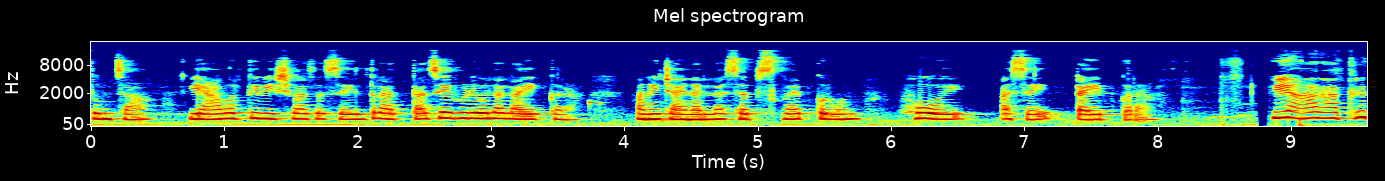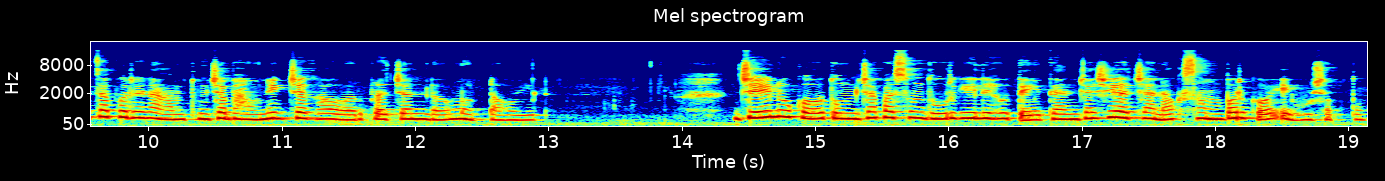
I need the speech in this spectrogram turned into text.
तुमचा यावरती विश्वास असेल तर आत्ताच या व्हिडिओला लाईक करा आणि चॅनलला सबस्क्राईब करून होय असे टाईप करा. या रात्रीचा परिणाम तुमच्या भावनिक जगावर प्रचंड मोठा होईल. जे लोक तुमच्यापासून दूर गेले होते त्यांच्याशी अचानक संपर्क येऊ शकतो.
